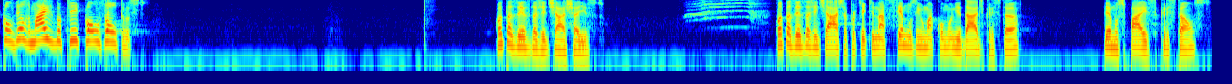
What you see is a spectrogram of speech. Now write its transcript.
com Deus mais do que com os outros. Quantas vezes a gente acha isso? Quantas vezes a gente acha porque que nascemos em uma comunidade cristã, temos pais cristãos,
